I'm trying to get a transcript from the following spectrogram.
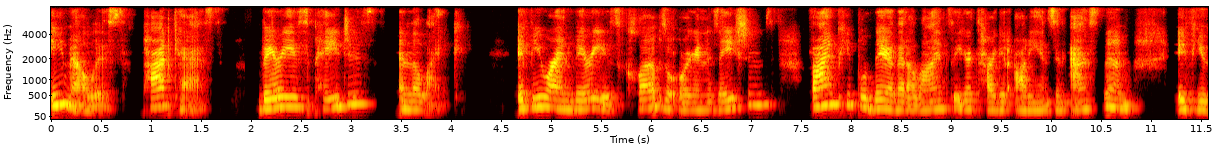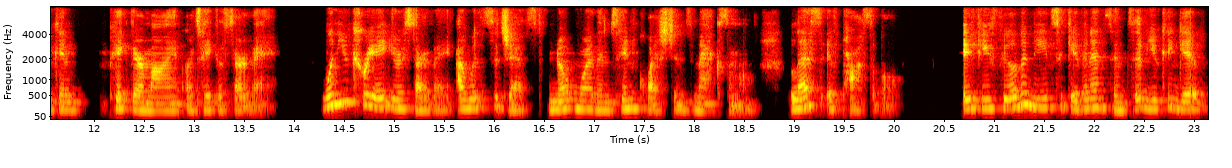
email lists, podcasts, various pages, and the like. If you are in various clubs or organizations, find people there that align to your target audience and ask them if you can pick their mind or take a survey. When you create your survey, I would suggest no more than 10 questions maximum, less if possible. If you feel the need to give an incentive, you can give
